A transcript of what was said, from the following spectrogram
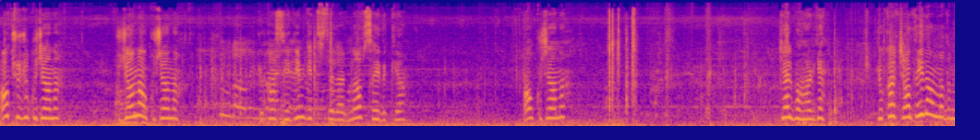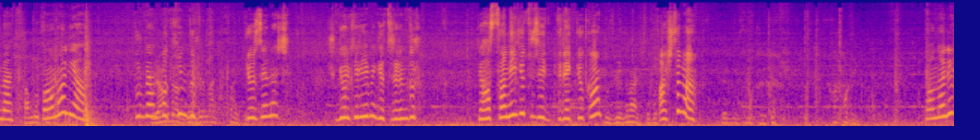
Al çocuğu kucağına. Kucağına al kucağına. Şunu da alayım Gökhan ben de. mi getirselerdi ne yapsaydık ya? Al kucağına. Gel Bahar gel. Gökhan çantayı da almadım ben. Tam dur. Banu Ali ya. Dur ben Uyan bakayım biraz, dur. gözlerini aç sanki. Gözlerini aç. Şu gölgeliği mi götürelim dur. Ya hastaneye götürseydik direkt Gökhan. Dur gözünü aç. Dur. Açtı mı? Gel gözünü aç. Gel. Kalk bakayım. Banu Ali.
